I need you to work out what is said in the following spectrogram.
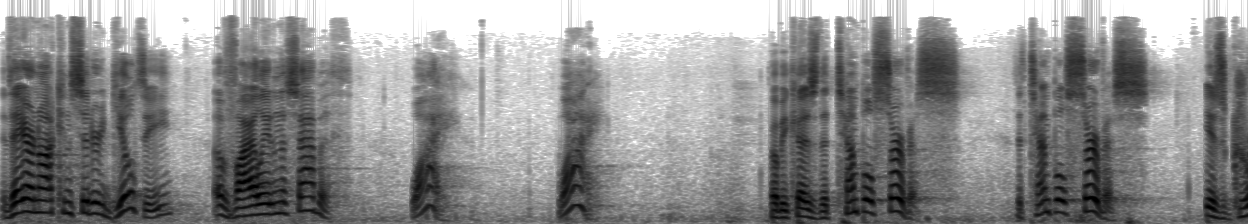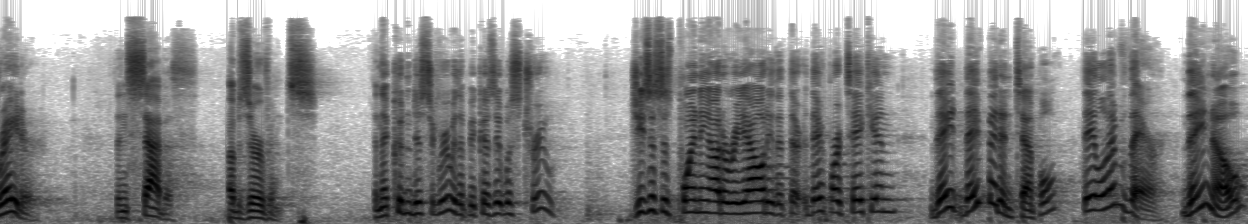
they are not considered guilty of violating the Sabbath. Why? Why? Well, because the temple service, the temple service is greater than Sabbath observance. And they couldn't disagree with it because it was true. Jesus is pointing out a reality that they partake in. They, they've been in temple, they live there, they know.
